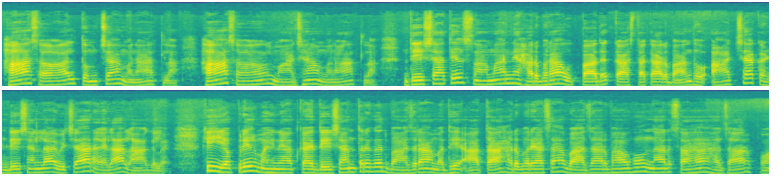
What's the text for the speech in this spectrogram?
हा सवाल तुमच्या मनातला हा सवाल माझ्या मनातला. देशातील सामान्य हरभरा उत्पादक कास्तकार बांधव आजच्या कंडिशनला विचारायला लागलंय की एप्रिल महिन्यात काय देशांतर्गत बाजारामध्ये आता हरभऱ्याचा बाजारभाव होणार सहा हजार पॉ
